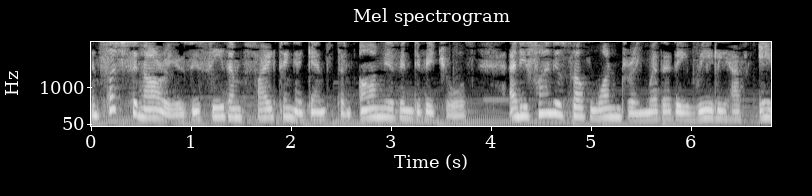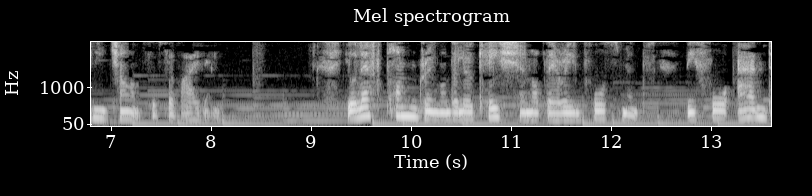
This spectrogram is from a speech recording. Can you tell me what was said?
In such scenarios, you see them fighting against an army of individuals and you find yourself wondering whether they really have any chance of surviving. You're left pondering on the location of their reinforcements before and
